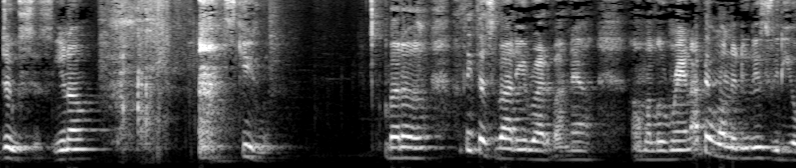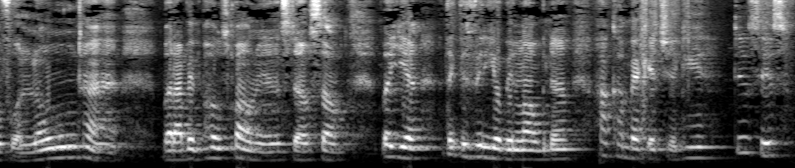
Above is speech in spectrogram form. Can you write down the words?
deuces, you know? Excuse me. But uh, I think that's about it right about now on my little rant. I've been wanting to do this video for a long time, but I've been postponing and stuff. So, but yeah, I think this video been long enough. I'll come back at you again. Deuces.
